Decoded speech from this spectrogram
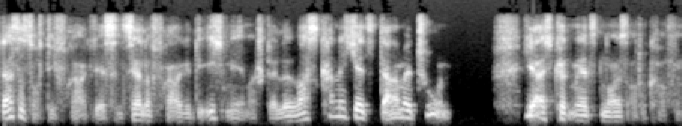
Das ist doch die Frage, die essentielle Frage, die ich mir immer stelle. Was kann ich jetzt damit tun? Ja, ich könnte mir jetzt ein neues Auto kaufen.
